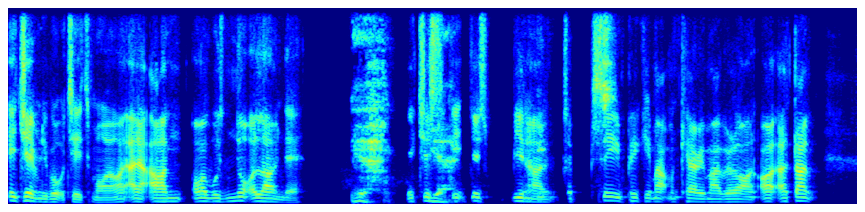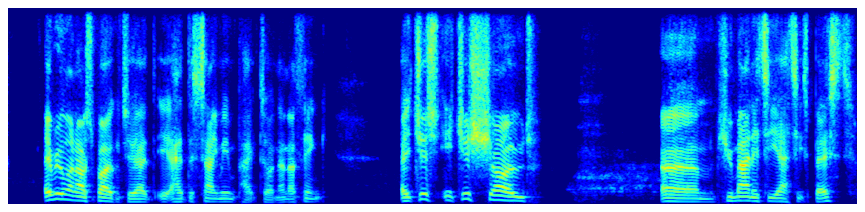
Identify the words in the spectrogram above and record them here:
it genuinely brought a tear to my eye, and I, I'm I was not alone there. Yeah, It just Yeah. it just you know to see him pick him up and carry him over the line. I, I don't. Everyone I've spoken to had it had the same impact on, and I think it just it just showed um humanity at its best.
